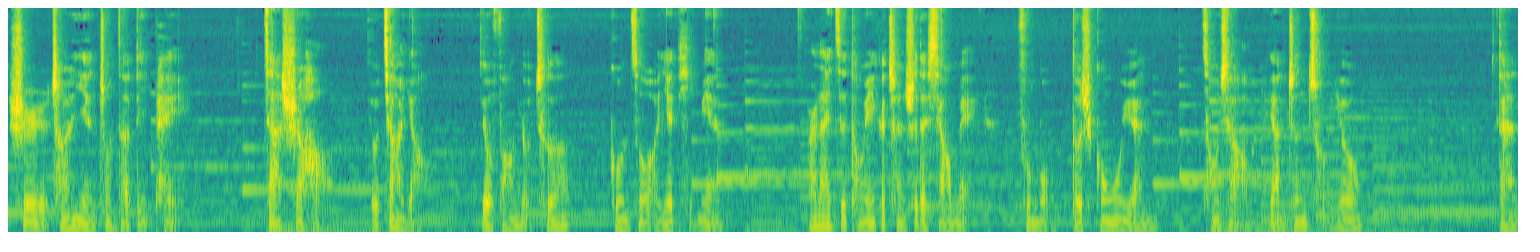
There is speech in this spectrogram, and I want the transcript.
是常人眼中的顶配，家世好，有教养，有房有车。工作也体面，而来自同一个城市的小美，父母都是公务员，从小养尊处优。但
